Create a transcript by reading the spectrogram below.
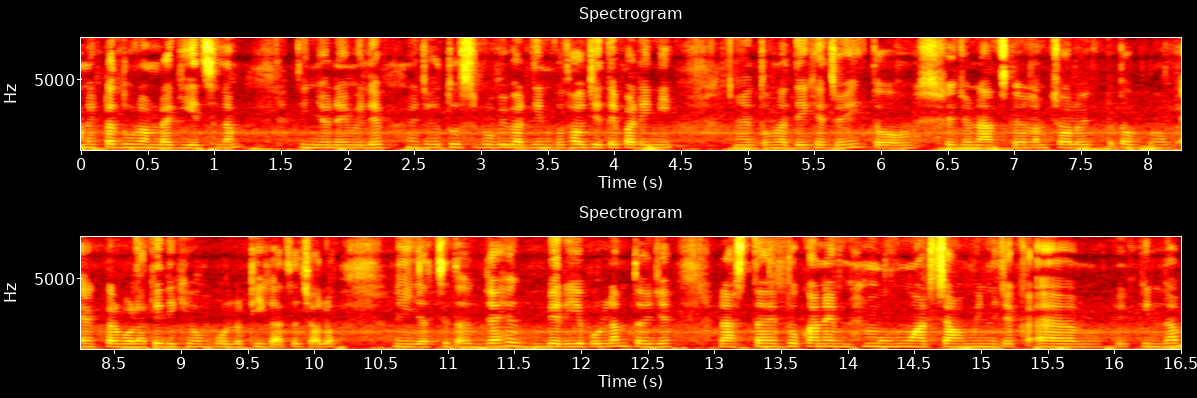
অনেকটা দূর আমরা গিয়েছিলাম তিনজনে মিলে। যেহেতু রবিবার দিন কোথাও যেতে পারিনি তোমরা দেখেছই। তো সেই জন্য আজকে বললাম, চলো একটু তো একবার বলাতে দেখি। বলল, ঠিক আছে, চলো। নিয়ে যাচ্ছে। তো যাই হোক, বেরিয়ে পড়লাম। তো ওই যে রাস্তায় দোকানে মোমো আর চাউমিন নিজে কিনলাম।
